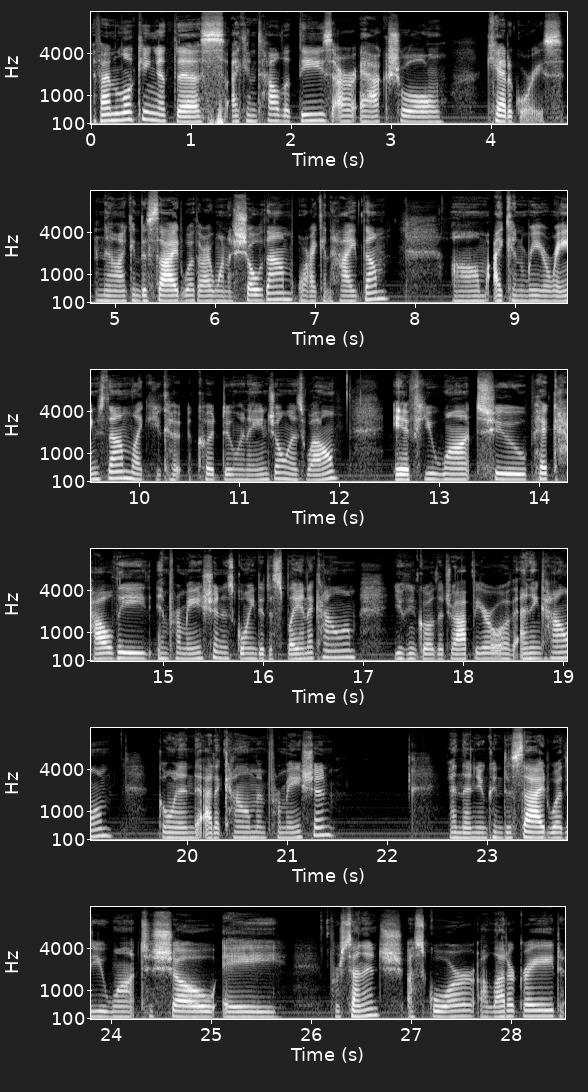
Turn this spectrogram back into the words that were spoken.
if I'm looking at this, I can tell that these are actual categories. Now I can decide whether I want to show them or I can hide them. Um, I can rearrange them like you could, could do in Angel as well. If you want to pick how the information is going to display in a column, you can go to the drop arrow of any column, go into edit column information, and then you can decide whether you want to show a percentage, a score, a letter grade,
